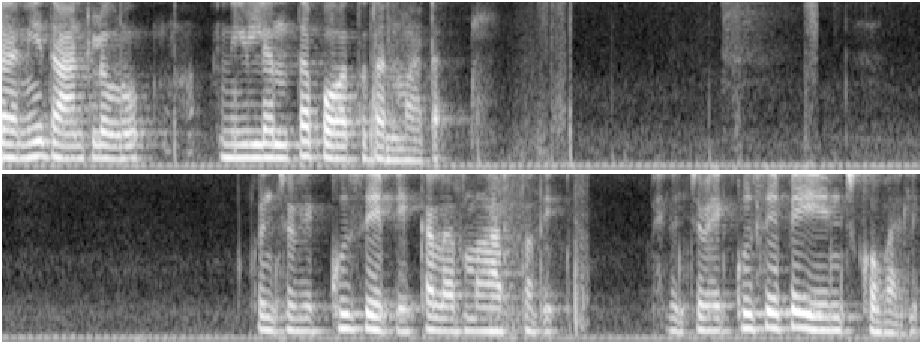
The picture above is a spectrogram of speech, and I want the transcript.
అని దాంట్లో నీళ్ళంతా పోతుంది అనమాట కొంచెం ఎక్కువసేపే కలర్ మారుతుంది. కొంచెం ఎక్కువసేపే వేయించుకోవాలి.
